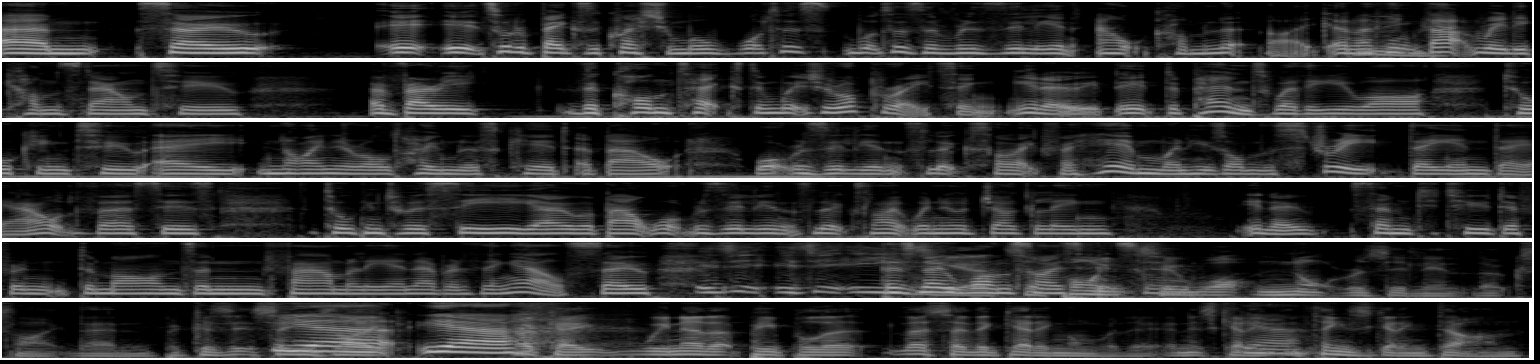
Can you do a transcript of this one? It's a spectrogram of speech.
Um, so it, it sort of begs the question well what does what does a resilient outcome look like? And i think that really comes down to a very the context in which you're operating. You know, it, it depends whether you are talking to a nine year old homeless kid about what resilience looks like for him when he's on the street day in, day out, versus talking to a CEO about what resilience looks like when you're juggling, you know, 72 different demands and family and everything else. So, Is it is it easier There's no one to size point to what not resilient looks like then? Because it seems yeah, like yeah. okay, we know that people are let's say they're getting on with it and it's getting Yeah. and things are getting done.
